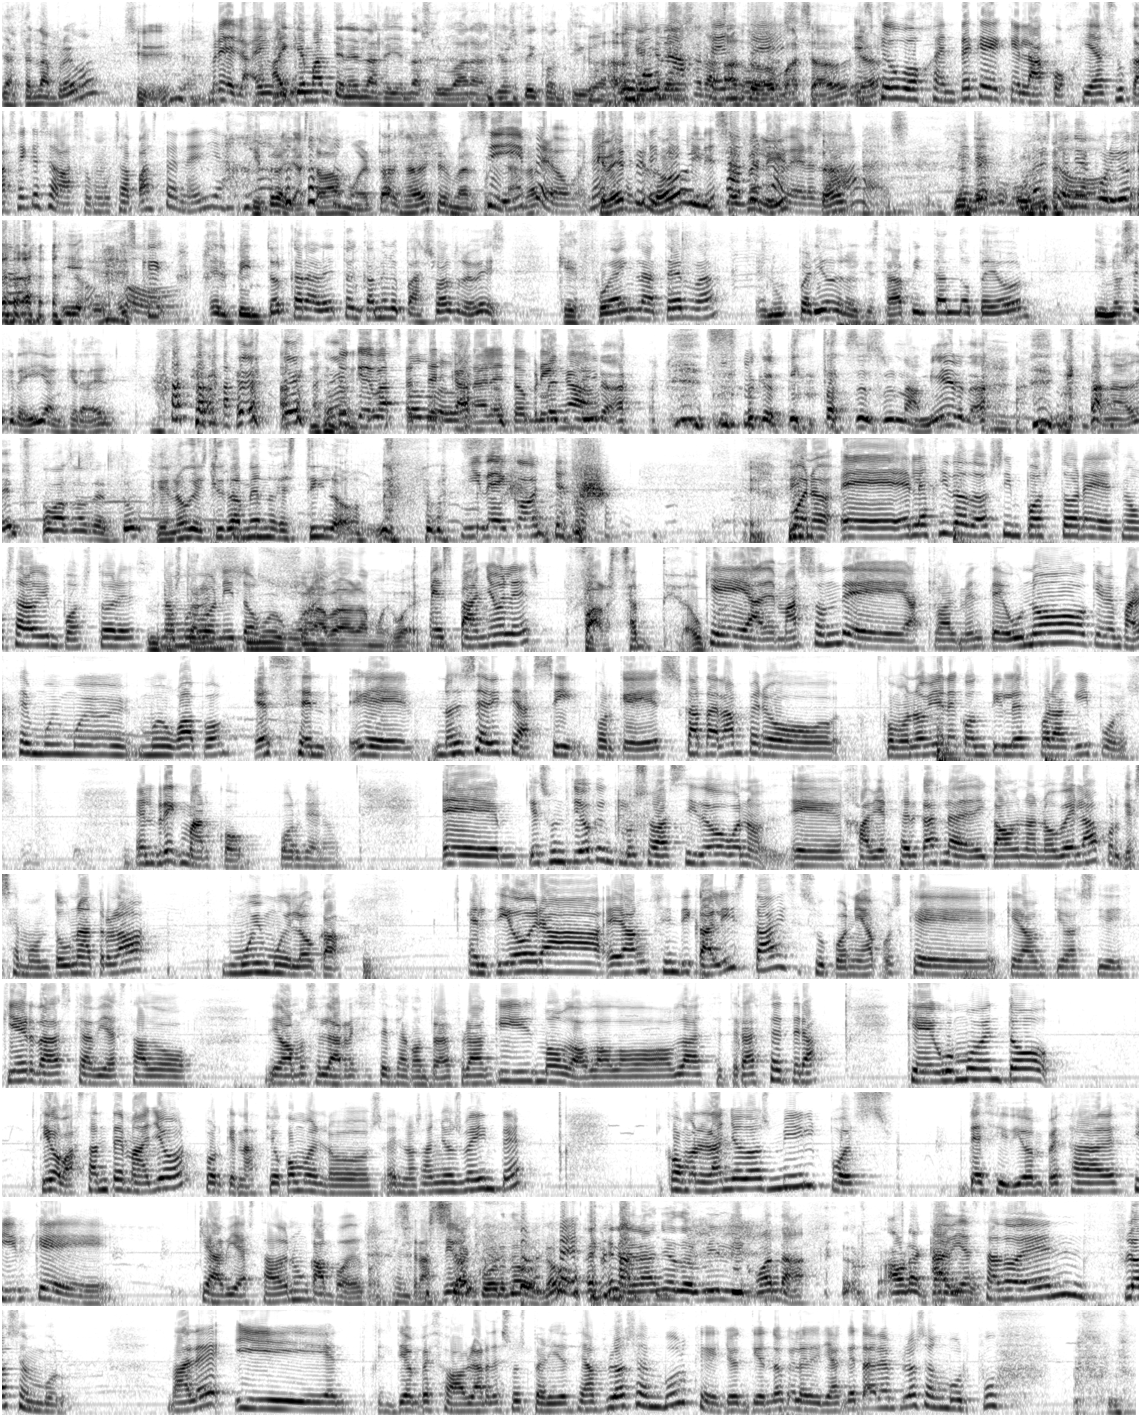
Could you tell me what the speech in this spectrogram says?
De- ¿De hacer la prueba? Sí, ya. Hombre, la- Hay que mantener las leyendas urbanas, yo estoy contigo. Claro. Hubo una gente... pasado, es que hubo gente que, que la cogía en su casa y que se gastó mucha pasta en ella. Sí, pero ya estaba muerta, ¿sabes? En plan, pues Sí, nada, pero bueno, Créetelo y sé la feliz, una historia curiosa y es que el pintor Caraletto en cambio le pasó al revés, que fue a Inglaterra en un periodo en el que estaba pintando peor y no se creían que era él. ¿Tú qué vas a hacer, Canaletto, pringao? Mentira. Lo que pintas es una mierda. Canaletto vas a ser tú. Que no, que estoy cambiando de estilo. Ni de coña. En fin, Bueno, eh, he elegido dos impostores, me gusta lo de impostores, no muy bonito, muy es una palabra muy guay. españoles, Farsante, que además son de actualmente. Uno que me parece muy, muy, muy guapo es, en- eh, no sé si se dice así, porque es catalán, pero como no viene con tildes por aquí, pues Enric Marco, ¿por qué no? Eh, que es un tío que incluso ha sido, bueno, eh, Javier Cercas le ha dedicado una novela porque se montó una trola muy, muy loca. El tío era, era un sindicalista y se suponía pues que, que era un tío así de izquierdas, que había estado, digamos, en la resistencia contra el franquismo, bla, bla, bla, bla, bla, etcétera, etcétera. Que hubo un momento, tío, bastante mayor, porque nació como en los, en los años 20, como en el año 2000, pues decidió empezar a decir que, que había estado en un campo de Se concentración. acordó, ¿no? En el año 2000 dijo, anda, ahora calvo". había estado en Flossenburg, ¿vale? Y el tío empezó a hablar de su experiencia en Flossenburg, que yo entiendo que le dirían, ¿qué tal en Flossenburg? Puf,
